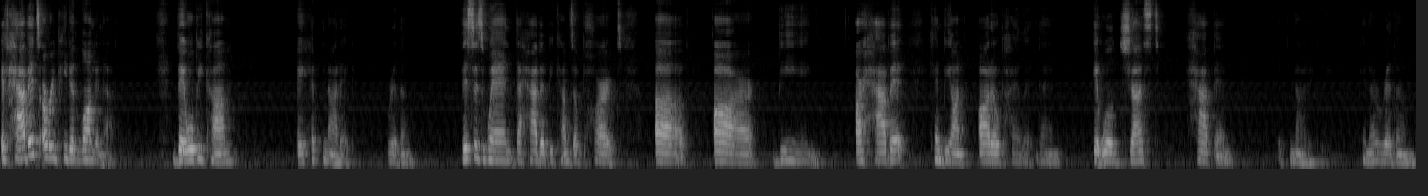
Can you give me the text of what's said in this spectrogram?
If habits are repeated long enough, they will become a hypnotic rhythm. This is when the habit becomes a part of our being. Our habit can be on autopilot then. It will just happen hypnotically in a rhythm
